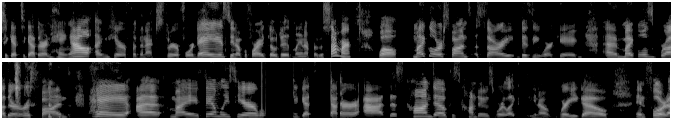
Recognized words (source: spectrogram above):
to get together and hang out, I'm here for the next 3 or 4 days, you know, before I go to Atlanta for the summer." Well, Michael responds, "Sorry, busy working." And Michael's brother responds, "Hey, I, my family's here. We're going to get together at this condo because condos were like you know where you go in florida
